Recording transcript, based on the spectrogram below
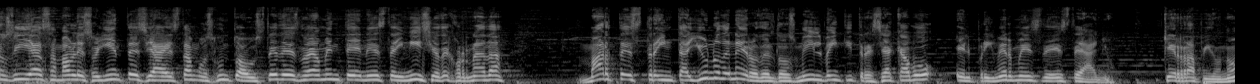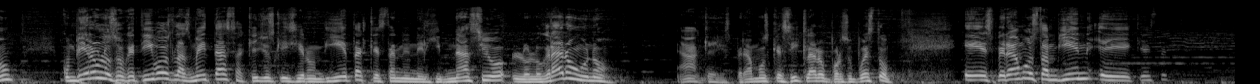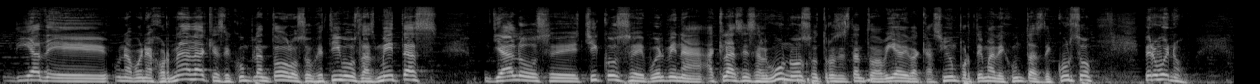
Buenos días, amables oyentes. Ya estamos junto a ustedes nuevamente en este inicio de jornada. Martes 31 de enero del 2023. Se acabó el primer mes de este año. Qué rápido, ¿no? ¿Cumplieron los objetivos, las metas? Aquellos que hicieron dieta, que están en el gimnasio, ¿lo lograron o no? Ah, que esperamos que sí, claro, por supuesto. Eh, esperamos también eh, que este un día de una buena jornada, que se cumplan todos los objetivos, las metas. Ya los eh, chicos eh, vuelven a, clases algunos, otros están todavía de vacación por tema de juntas de curso. Pero bueno,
